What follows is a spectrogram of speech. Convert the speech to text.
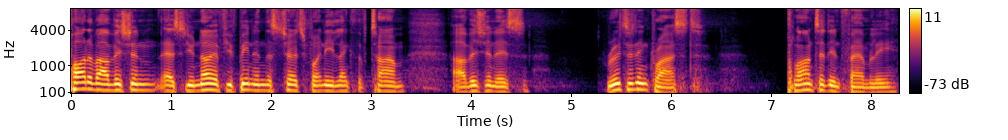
part of our vision. As you know, if you've been in this church for any length of time, our vision is rooted in Christ, planted in family,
